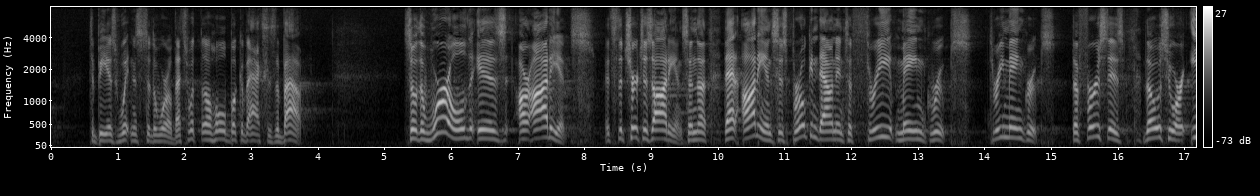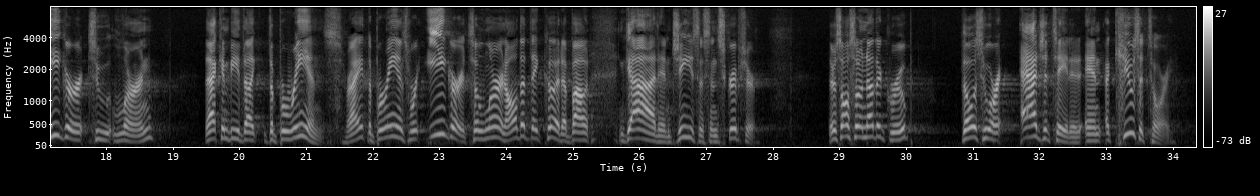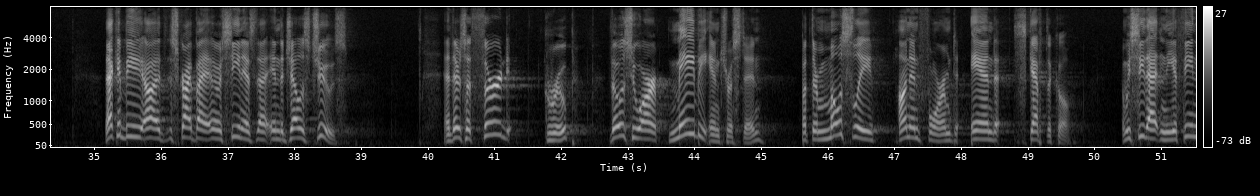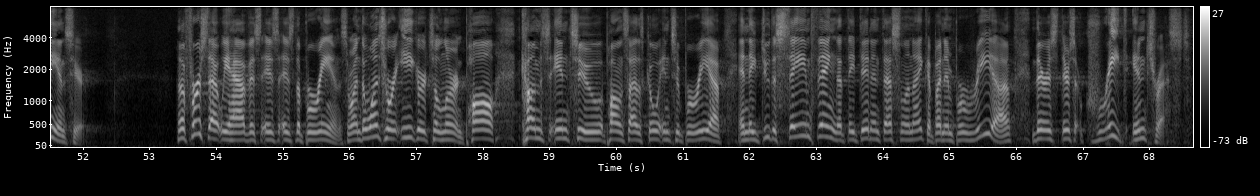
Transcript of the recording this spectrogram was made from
to be his witness to the world. That's what the whole book of Acts is about. So the world is our audience. It's the church's audience. And the, that audience is broken down into three main groups. Three main groups. The first is those who are eager to learn. That can be the, the Bereans, right? The Bereans were eager to learn all that they could about God and Jesus and Scripture. There's also another group, those who are agitated and accusatory. That can be uh, described by or seen as the, in the jealous Jews. And there's a third group, those who are maybe interested, but they're mostly uninformed and skeptical. And we see that in the Athenians here. The first that we have is, is, is the Bereans, the ones who are eager to learn. Paul comes into, Paul and Silas go into Berea, and they do the same thing that they did in Thessalonica. But in Berea, there's, there's great interest.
